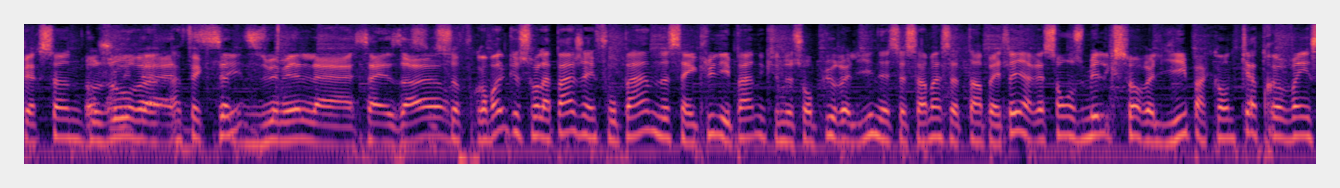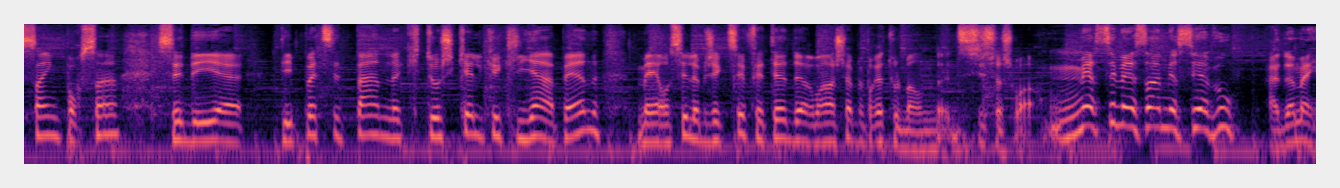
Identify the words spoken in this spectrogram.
personnes toujours euh, affectées. 18 000 à 16 heures. Il faut comprendre que sur la page InfoPan, ça inclut les pannes qui ne sont plus reliées nécessairement à cette tempête-là. Il en reste 11 000 qui sont reliés. Par contre, 85% c'est des... Euh, des petites pannes qui touchent quelques clients à peine, mais on sait l'objectif était de rebrancher à peu près tout le monde d'ici ce soir. Merci Vincent, merci à vous. À demain.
